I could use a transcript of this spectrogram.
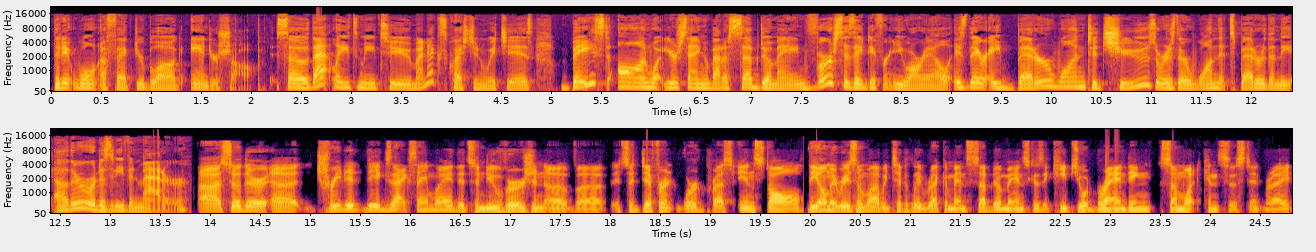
that it won't affect your blog and your shop. So that leads me to my next question, which is based on what you're saying about a subdomain versus a different URL, is there a better one to choose or is there one that's better than the other or does it even matter? Uh, so they're uh, treated the exact same way. That's a new version of, uh, it's a different WordPress install. The only reason why we typically recommend subdomains because it keeps your branding somewhat consistent, right?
